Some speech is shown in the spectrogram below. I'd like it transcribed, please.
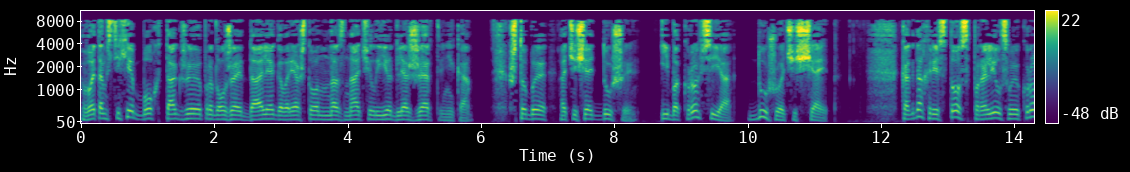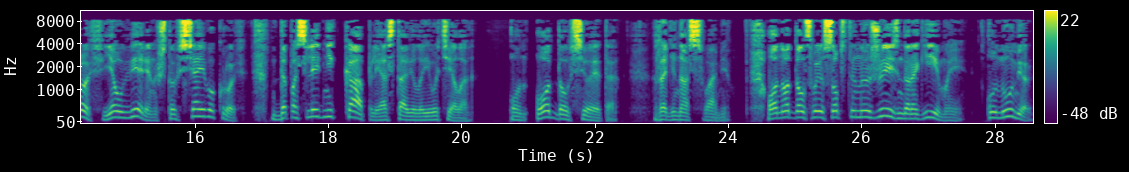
В этом стихе Бог также продолжает далее, говоря, что Он назначил ее для жертвенника, чтобы очищать души, ибо кровь сия душу очищает. Когда Христос пролил свою кровь, я уверен, что вся его кровь до последней капли оставила его тело. Он отдал все это ради нас с вами. Он отдал свою собственную жизнь, дорогие мои. Он умер,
